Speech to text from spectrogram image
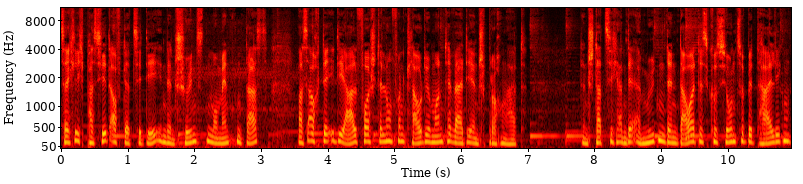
Tatsächlich passiert auf der CD in den schönsten Momenten das, was auch der Idealvorstellung von Claudio Monteverdi entsprochen hat. Denn statt sich an der ermüdenden Dauerdiskussion zu beteiligen,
